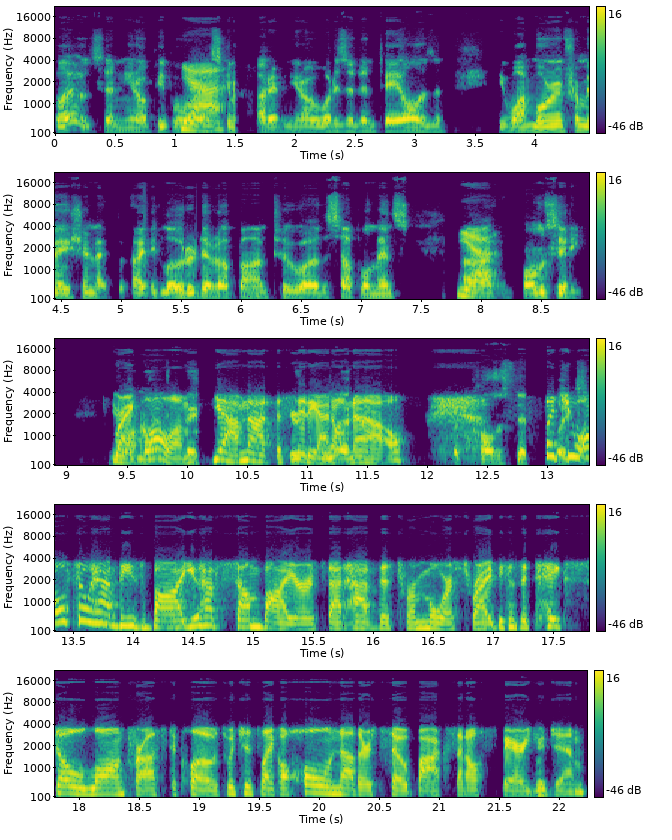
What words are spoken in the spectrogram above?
close. And, you know, people were asking about it and, you know, what does it entail? Is it, you want more information? I, I loaded it up onto uh, the supplements. Yeah. Uh, call the city. You right, call them. Yeah, I'm not the city. I don't know. But call the city. But you also have these buy. You have some buyers that have this remorse, right? Because it takes so long for us to close, which is like a whole nother soapbox that I'll spare you, Jim.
